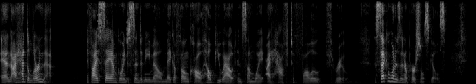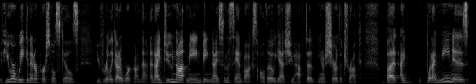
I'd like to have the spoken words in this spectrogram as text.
And I had to learn that. If I say I'm going to send an email, make a phone call, help you out in some way, I have to follow through. The second one is interpersonal skills. If you are weak in interpersonal skills, you've really got to work on that. And I do not mean being nice in the sandbox, although yes, you have to, you know, share the truck. But I what I mean is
